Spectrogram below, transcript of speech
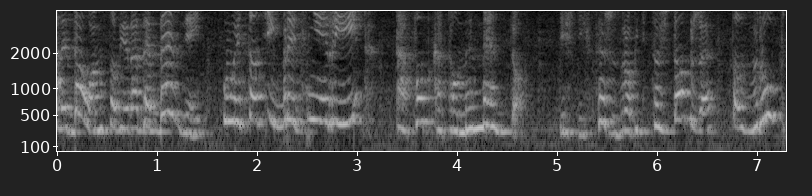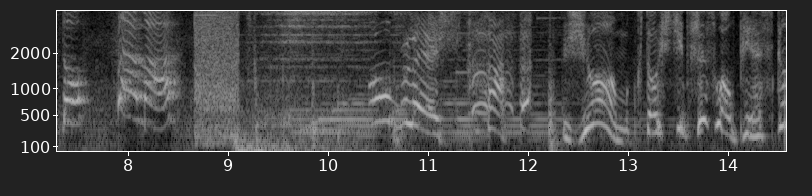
Ale dałam sobie radę bez niej. Łysoci Britney Reed? Ta fotka to memento. Jeśli chcesz zrobić coś dobrze, to zrób to sama! Obleś! Ha! Ziom, ktoś ci przysłał pieska?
